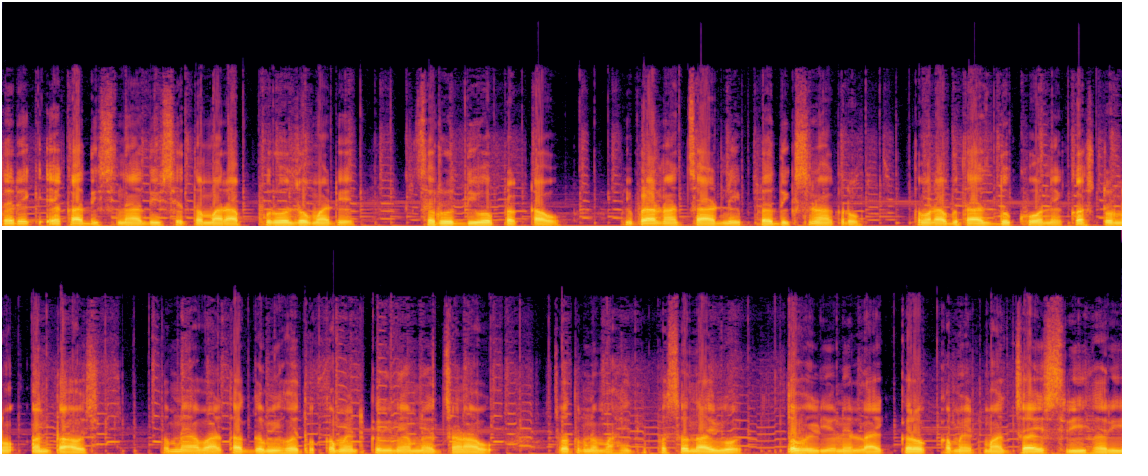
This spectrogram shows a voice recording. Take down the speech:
દરેક એકાદશીના દિવસે તમારા પૂર્વજો માટે જરૂર દીવો પ્રગટાવો. પીપળાના ઝાડની પ્રદક્ષિણા કરો. તમારા બધા જ દુઃખો અને કષ્ટોનો અંત આવશે તમને આ વાર્તા ગમી હોય તો કમેન્ટ કરીને અમને જણાવો. જો તમને માહિતી પસંદ આવી હોય તો વિડીયોને લાઇક કરો. કમેન્ટમાં જય શ્રી હરિ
